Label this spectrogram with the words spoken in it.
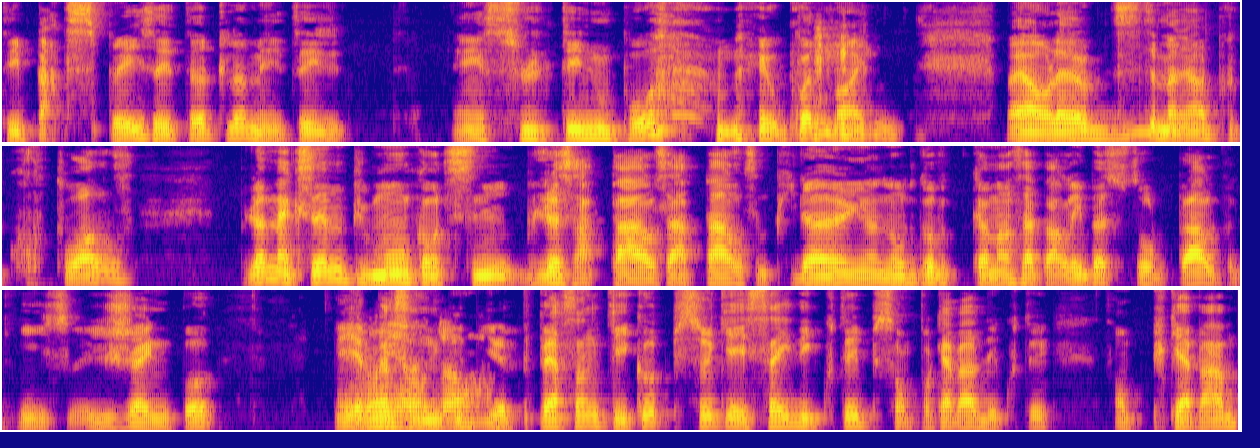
tu participé, c'est tout, là, mais tu sais insultez-nous pas, mais au pas de même. Ben, on l'a dit de manière plus courtoise. Puis là, Maxime, puis moi, on continue. Puis là, ça parle, ça parle. Puis là, il y a un autre groupe qui commence à parler parce que tout le parle, parce qu'ils ne gênent pas. il n'y a, personne, il y a plus personne qui écoute. Puis ceux qui essayent d'écouter, puis sont pas capables d'écouter, sont plus capables.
